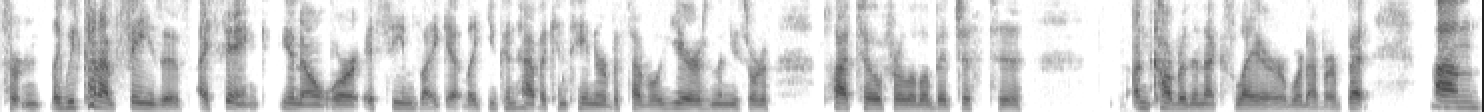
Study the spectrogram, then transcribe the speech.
certain, like we kind of have phases, I think, you know, or it seems like it. Like you can have a container of several years and then you sort of plateau for a little bit just to uncover the next layer or whatever. But um,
